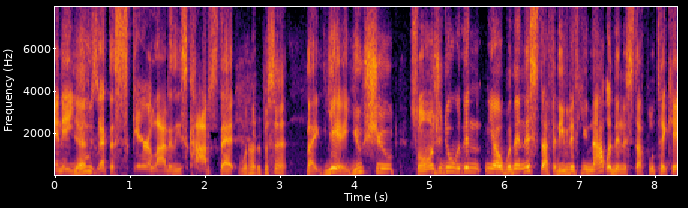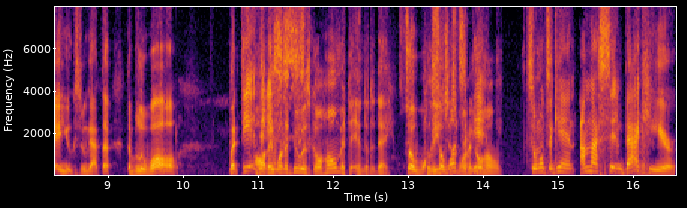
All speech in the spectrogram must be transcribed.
And they Yes. use that to scare a lot of these cops that 100%. like, yeah, you shoot so long as you do it within, you know, within this stuff. And even if you're not within this stuff, we'll take care of you because we got the the blue wall. But yeah, All they want to do is go home at the end of the day. so Police so just once want to again, go home. so once again, I'm not sitting back here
